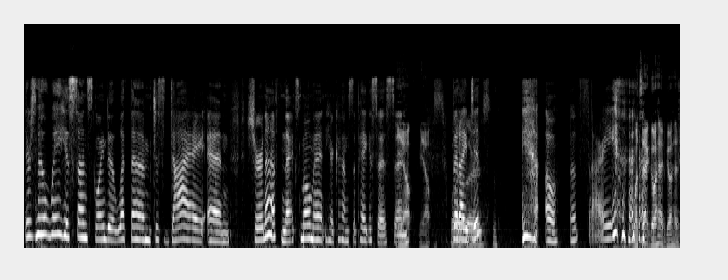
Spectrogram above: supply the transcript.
"There's no way his son's going to let them just die." And sure enough, next moment, here comes the Pegasus, and yep, yep. But I did- yeah. Oh, oops, sorry. What's that? Go ahead. Go ahead.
